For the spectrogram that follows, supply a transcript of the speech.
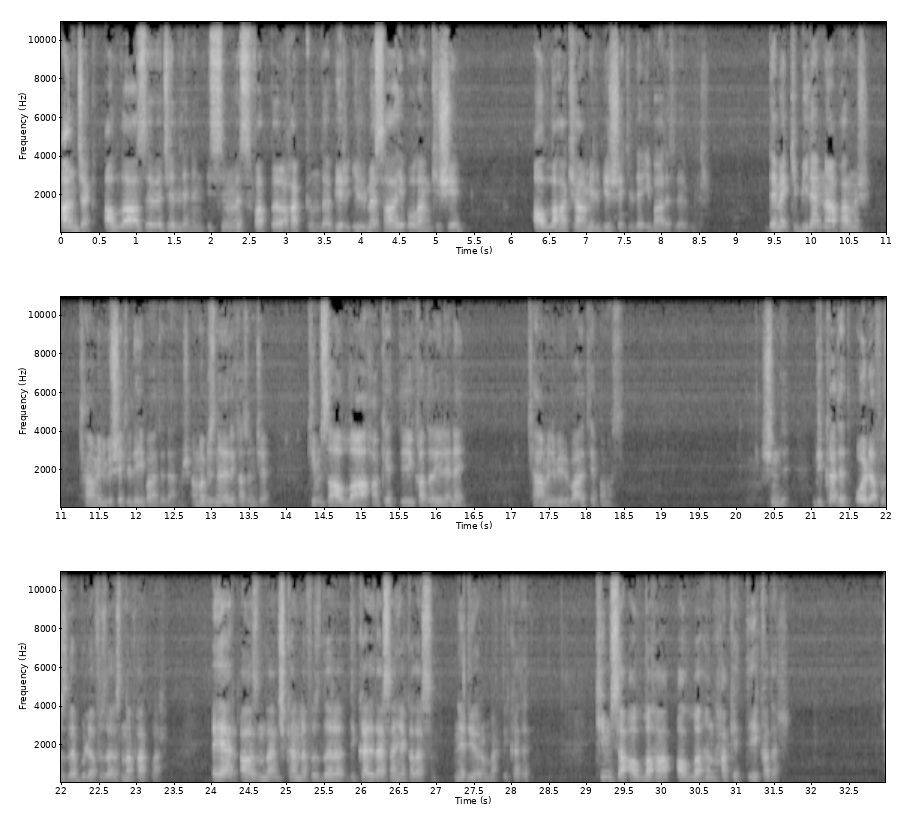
Ancak Allah Azze ve Celle'nin isim ve sıfatları hakkında bir ilme sahip olan kişi Allah'a kamil bir şekilde ibadet edebilir. Demek ki bilen ne yaparmış? Kamil bir şekilde ibadet edermiş. Ama biz ne dedik az önce? Kimse Allah'a hak ettiği kadarıyla ne? Kamil bir ibadet yapamaz. Şimdi dikkat et. O lafızla bu lafız arasında fark var. Eğer ağzından çıkan lafızları dikkat edersen yakalarsın. Ne diyorum bak dikkat et. kimse Allah'a Allah'ın hak ettiği kadar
